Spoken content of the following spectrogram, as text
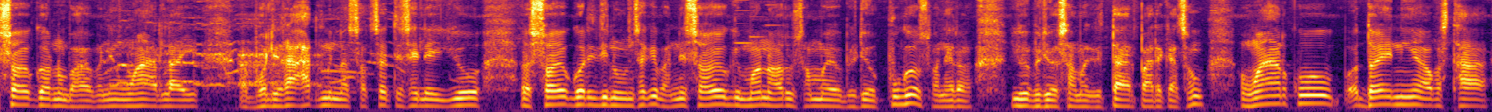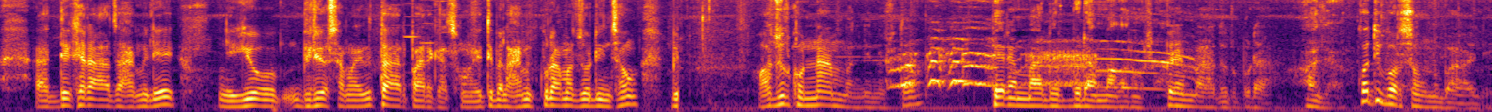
सहयोग गर्नुभयो भने उहाँहरूलाई भोलि राहत मिल्न सक्छ। त्यसैले यो सहयोग गरिदिनुहुन्छ कि भन्ने सहयोगी मन उहाँहरूसम्म यो भिडियो पुगोस् भनेर यो भिडियो सामग्री तयार पारेका छौँ। उहाँहरूको दयनीय अवस्था देखेर आज हामीले यो भिडियो सामग्री तयार पारेका छौँ। यति बेला हामी कुरामा जोडिन्छौँ। हजुरको नाम भनिदिनुहोस् त। प्रेमबहादुर बुढा मगर प्रेमबहादुर बुढा। हजुर। कति वर्ष हुनुभयो अहिले?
